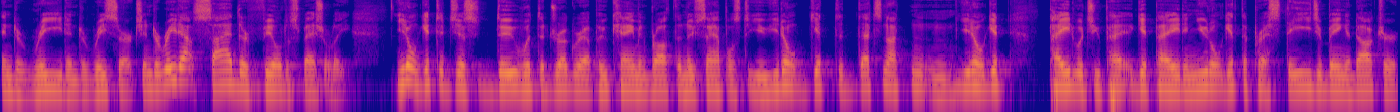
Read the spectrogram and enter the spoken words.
and to read and to research and to read outside their field of specialty. You don't get to just do what the drug rep who came and brought the new samples to you. You don't get to. That's not. You don't get paid what you pay, get paid, and you don't get the prestige of being a doctor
